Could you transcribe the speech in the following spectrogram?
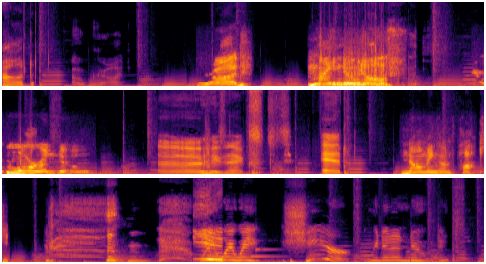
Odd. God. Rod. My noodles. Laura, no. Uh, who's next? Ed. Nomming on Pocky. wait, wait, wait. Sheer. We didn't do. Did we?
